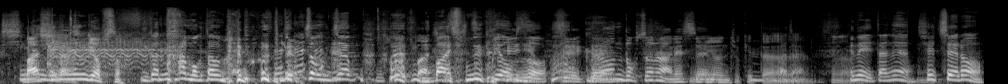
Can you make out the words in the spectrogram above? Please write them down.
신경도 맛있는 게 없어. 이거 다 먹다 보면 배부른데 정작 맛있는 게 없어. 네, 그런 독서는 안 했으면 좋겠다. 맞아요. 생각. 근데 일단은 실제로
